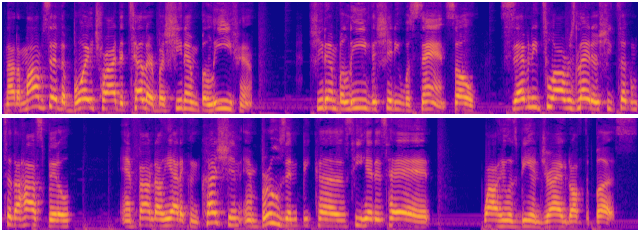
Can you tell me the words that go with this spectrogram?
Now, the mom said the boy tried to tell her, but she didn't believe him. She didn't believe the shit he was saying. So 72 hours later, she took him to the hospital and found out he had a concussion and bruising because he hit his head while he was being dragged off the bus.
